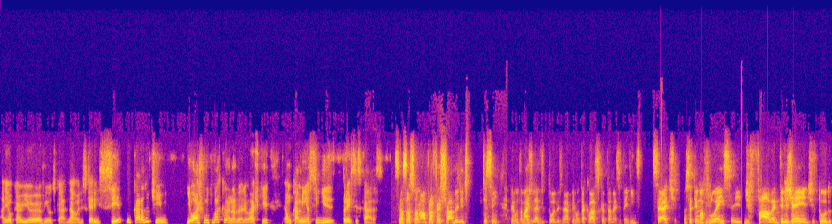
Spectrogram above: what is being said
aí é o Kyrie Irving, outros caras. Não, eles querem ser o cara do time. E eu acho muito bacana, velho. Eu acho que é um caminho a seguir para esses caras. Sensacional. Para fechar, Benítez, assim, a pergunta mais leve de todas, né? A pergunta clássica também. Você tem 27, você tem uma Uhum. fluência aí de fala, inteligente, tudo.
